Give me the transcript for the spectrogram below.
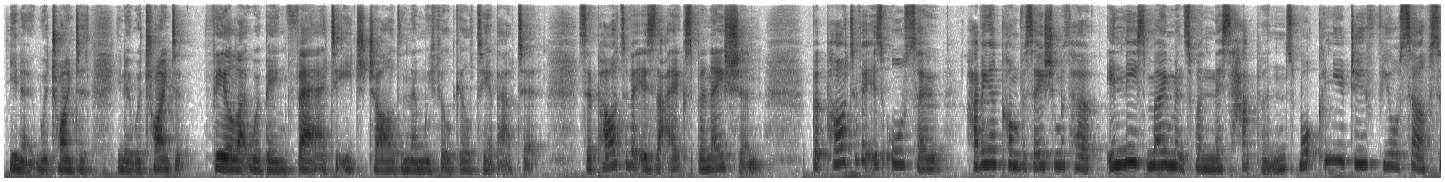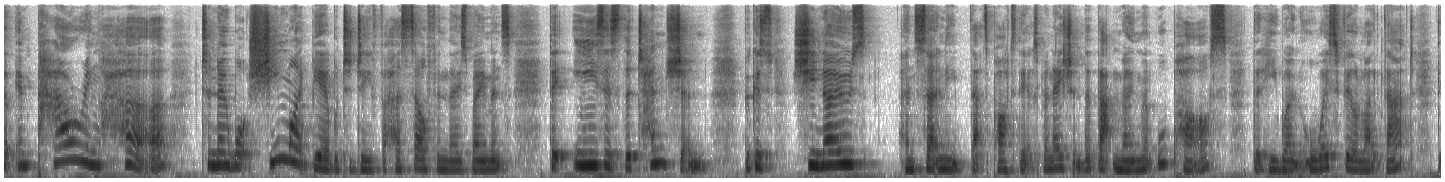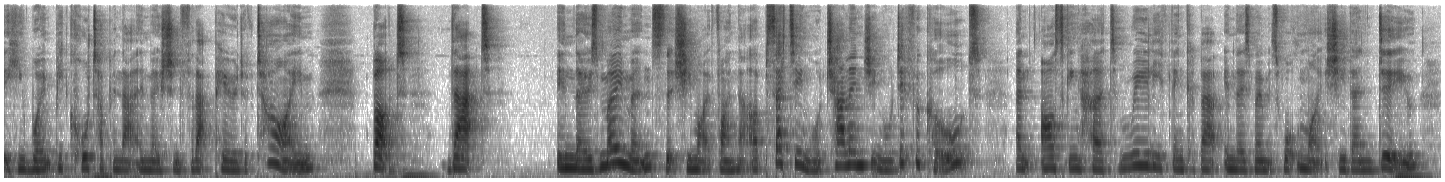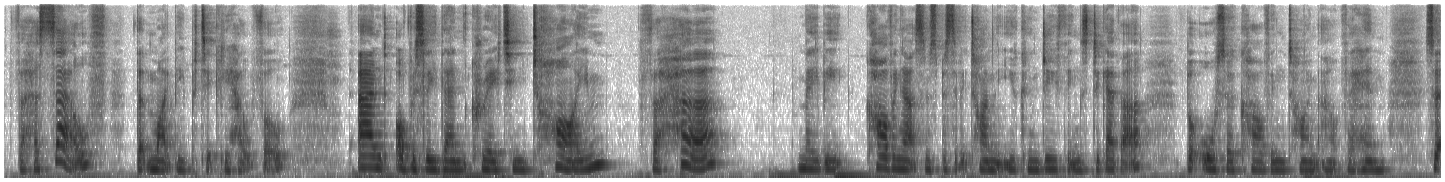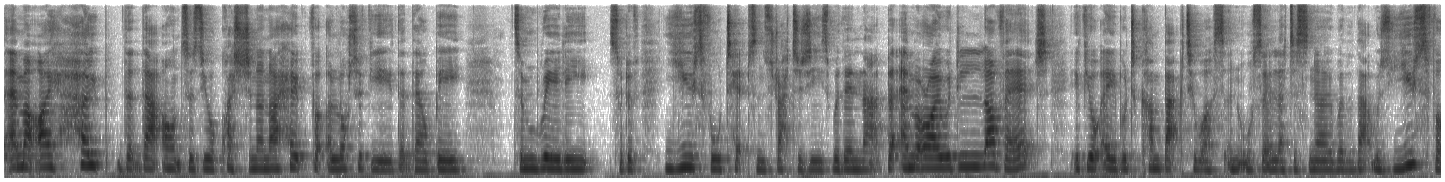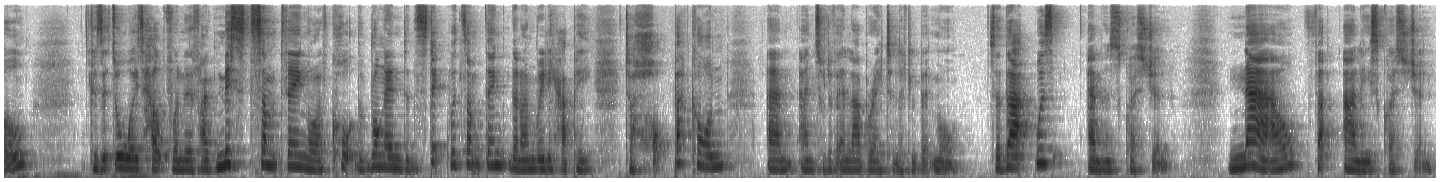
You know we're trying to you know we're trying to feel like we're being fair to each child and then we feel guilty about it. So part of it is that explanation but part of it is also having a conversation with her. In these moments when this happens what can you do for yourself? So empowering her to know what she might be able to do for herself in those moments that eases the tension because she knows and certainly that's part of the explanation that that moment will pass, that he won't always feel like that, that he won't be caught up in that emotion for that period of time, but that in those moments that she might find that upsetting or challenging or difficult and asking her to really think about in those moments what might she then do for herself that might be particularly helpful and obviously then creating time for her maybe carving out some specific time that you can do things together but also carving time out for him. So, Emma, I hope that that answers your question, and I hope for a lot of you that there'll be some really sort of useful tips and strategies within that. But, Emma, I would love it if you're able to come back to us and also let us know whether that was useful. Because it's always helpful. And if I've missed something or I've caught the wrong end of the stick with something, then I'm really happy to hop back on um, and sort of elaborate a little bit more. So that was Emma's question. Now for Ali's question.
